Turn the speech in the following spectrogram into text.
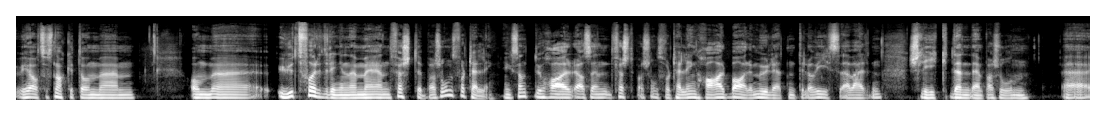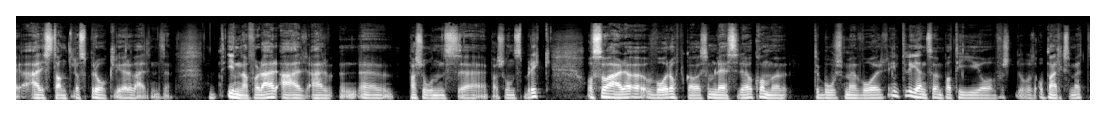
Vi har altså snakket om um, om uh, utfordringene med en førstepersonsfortelling. Du har, altså En førstepersonsfortelling har bare muligheten til å vise verden slik den, den personen uh, er i stand til å språkliggjøre verden sin. Innafor der er, er uh, personens, persons blikk. Og så er det vår oppgave som lesere å komme til bords med vår intelligens og empati og, og oppmerksomhet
